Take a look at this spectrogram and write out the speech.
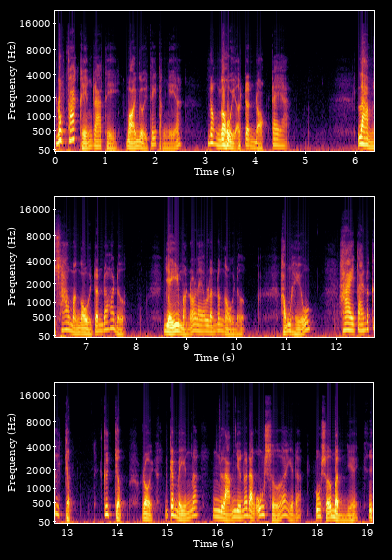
Lúc phát hiện ra thì mọi người thấy thằng Nghĩa nó ngồi ở trên đọt tre. Làm sao mà ngồi trên đó được? Vậy mà nó leo lên nó ngồi được. Không hiểu. Hai tay nó cứ chụp, cứ chụp. Rồi cái miệng nó làm như nó đang uống sữa vậy đó. Uống sữa bình vậy.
